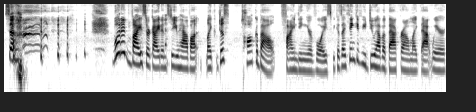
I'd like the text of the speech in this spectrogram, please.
so what advice or guidance do you have on like just talk about finding your voice? Because I think if you do have a background like that where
